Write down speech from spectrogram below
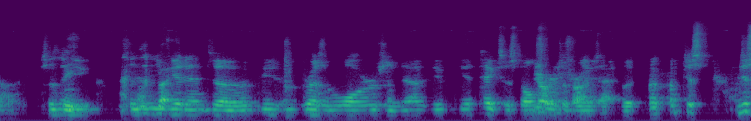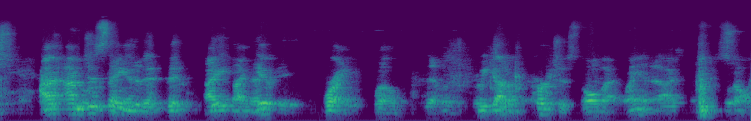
uh, So then you, so then you get into you know, reservoirs and uh, it, it takes us to all We already sorts of tried places, that. but I- I'm just, just, I, I'm just saying that, that I, I get, right, well, we gotta purchase all that land. to install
